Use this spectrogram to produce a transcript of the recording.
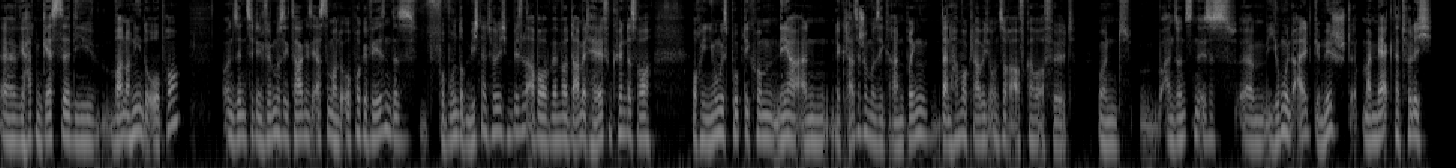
Äh, wir hatten Gäste, die waren noch nie in der Oper und sind zu den Filmmusiktagen das erste Mal in der Oper gewesen. Das verwundert mich natürlich ein bisschen, aber wenn wir damit helfen können, dass wir auch ein junges Publikum näher an eine klassische Musik ranbringen, dann haben wir, glaube ich, unsere Aufgabe erfüllt. Und ansonsten ist es ähm, jung und alt gemischt. Man merkt natürlich,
